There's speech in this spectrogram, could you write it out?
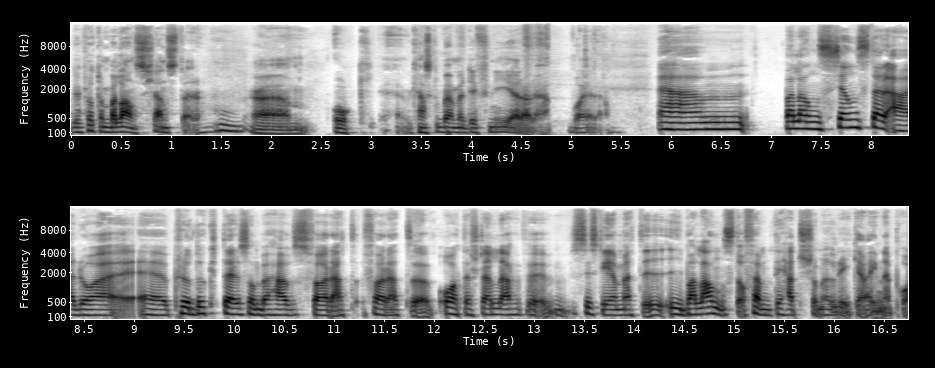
Vi pratar om balanstjänster. Mm. Um, och vi kanske ska börja med att definiera det. Vad är det? Um, Balanstjänster är då eh, produkter som behövs för att, för att eh, återställa eh, systemet i, i balans, då, 50 Hz som Ulrika var inne på.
